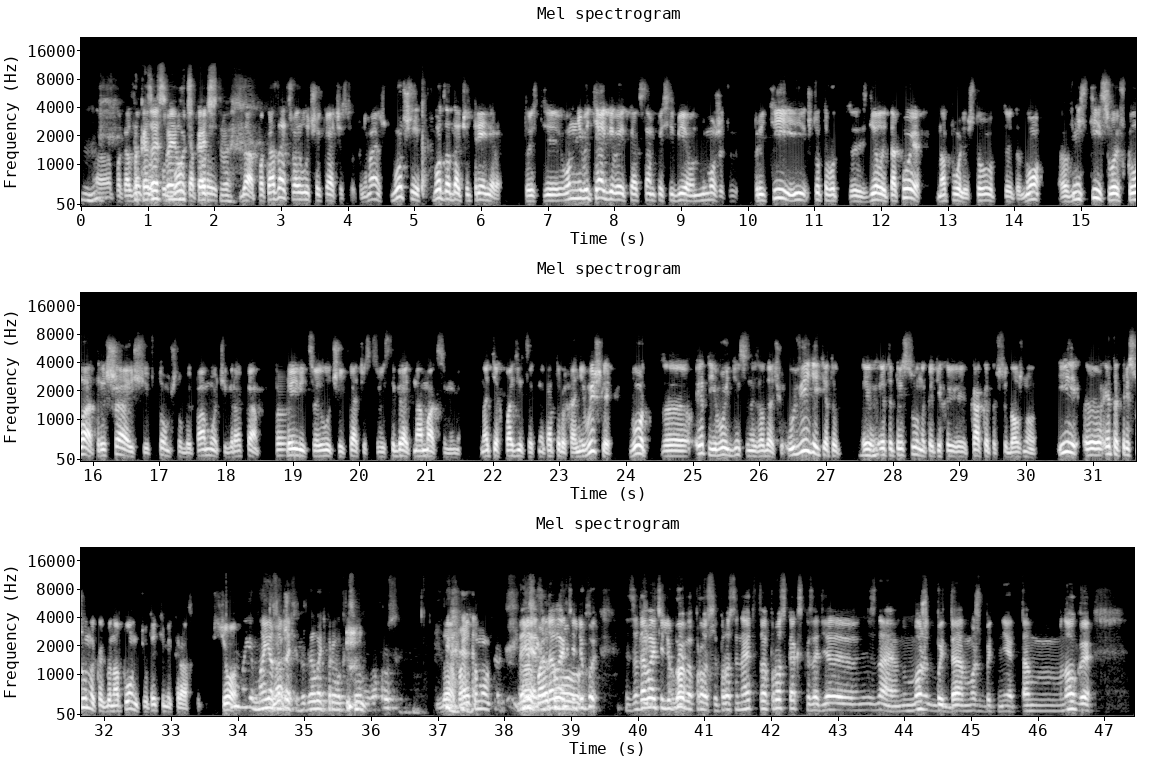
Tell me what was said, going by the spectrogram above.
Э, показать, Показать тот свои футбол, лучшие который- качества. Да, показать свои лучшие качества, понимаешь? Вот, ши- вот задача тренера. То есть э, он не вытягивает как сам по себе, он не может прийти и что-то вот э, сделать такое на поле, что вот это. Но внести свой вклад решающий в том, чтобы помочь игрокам проявить свои лучшие качества и сыграть на максимуме на тех позициях, на которых они вышли, вот э, это его единственная задача. Увидеть этот, э, этот рисунок, этих, э, как это все должно и э, этот рисунок как бы наполнить вот этими красками. Все. Ну, моя моя задача задавать провокационные вопросы. Да, поэтому... Задавайте любой... Задавайте любые вопросы. Просто на этот вопрос, как сказать, я не знаю. Ну, может быть, да, может быть, нет. Там много...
